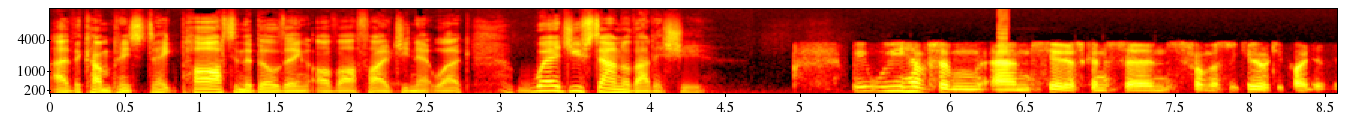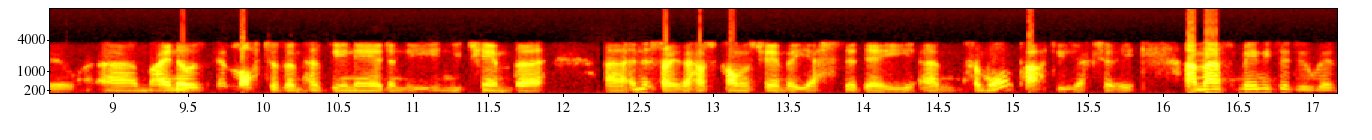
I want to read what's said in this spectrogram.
uh, the companies to take part in the building of our 5G network. Where do you stand on that issue? We, we have some um, serious concerns from a security point of view. Um, I know a lot of them have been aired in the, in the chamber uh, sorry, the House of Commons chamber yesterday um, from all parties actually, and that's mainly to do with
